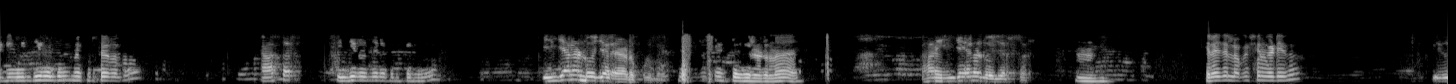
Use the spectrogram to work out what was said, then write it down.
ಇದು ಇಂಜಿನ್ ಒಂದಿನ ಕೊಡ್ತಾ ಇರೋದು ಹಾಂ ಸರ್ ಇಂಜಿನ್ ಒಂದಿನ ಕೊಡ್ತಾ ಇರೋದು ಇಂಜನ ಡೋಜರ್ ಎರಡು ಕೊಡ್ಬೇಕು ಎರಡುನಾ ಹಾಂ ಇಂಜನ ಡೋಜರ್ ಸರ್ ಹ್ಞೂ ಎಲ್ಲಿದೆ ಲೊಕೇಶನ್ ಗಾಡಿ ಇದು ಇದು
